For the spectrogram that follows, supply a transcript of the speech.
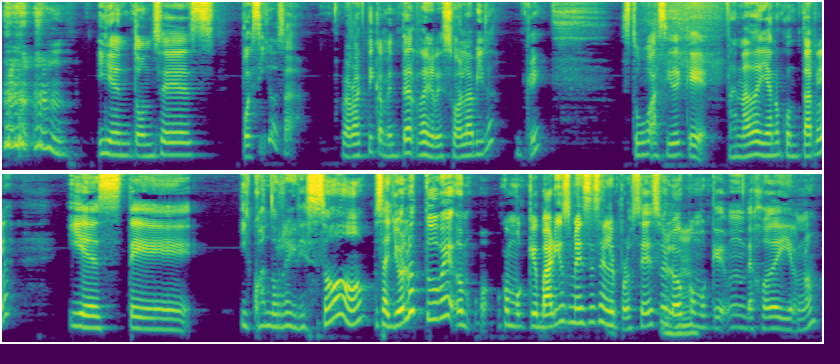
y entonces, pues sí, o sea, prácticamente regresó a la vida, ¿ok? estuvo así de que a nada ya no contarla. Y este, y cuando regresó, o sea, yo lo tuve um, como que varios meses en el proceso y luego como que mm, dejó de ir, ¿no?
